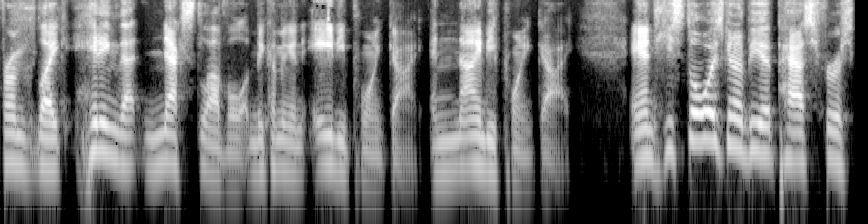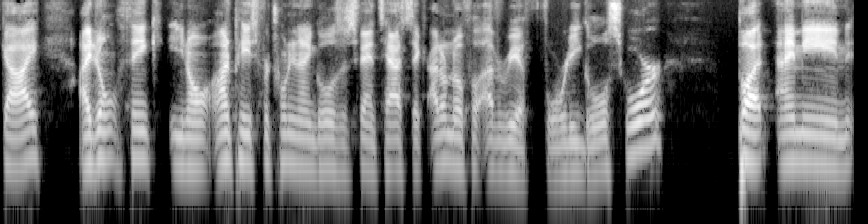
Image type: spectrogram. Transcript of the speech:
from like hitting that next level and becoming an 80 point guy and 90 point guy. And he's still always going to be a pass first guy. I don't think, you know, on pace for 29 goals is fantastic. I don't know if he'll ever be a 40 goal scorer, but I mean,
